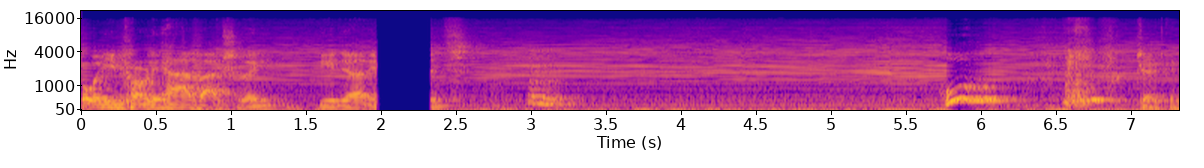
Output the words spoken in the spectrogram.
Well, you probably have actually, you dirty kids. Joking.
